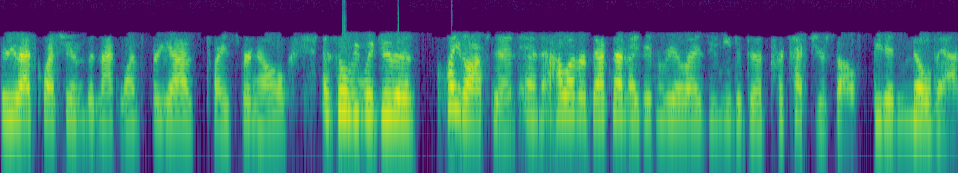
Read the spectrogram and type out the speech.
So you ask questions and not once for yes, twice for no. And so we would do this quite often. And however, back then I didn't realize you needed to protect yourself. We didn't know that.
